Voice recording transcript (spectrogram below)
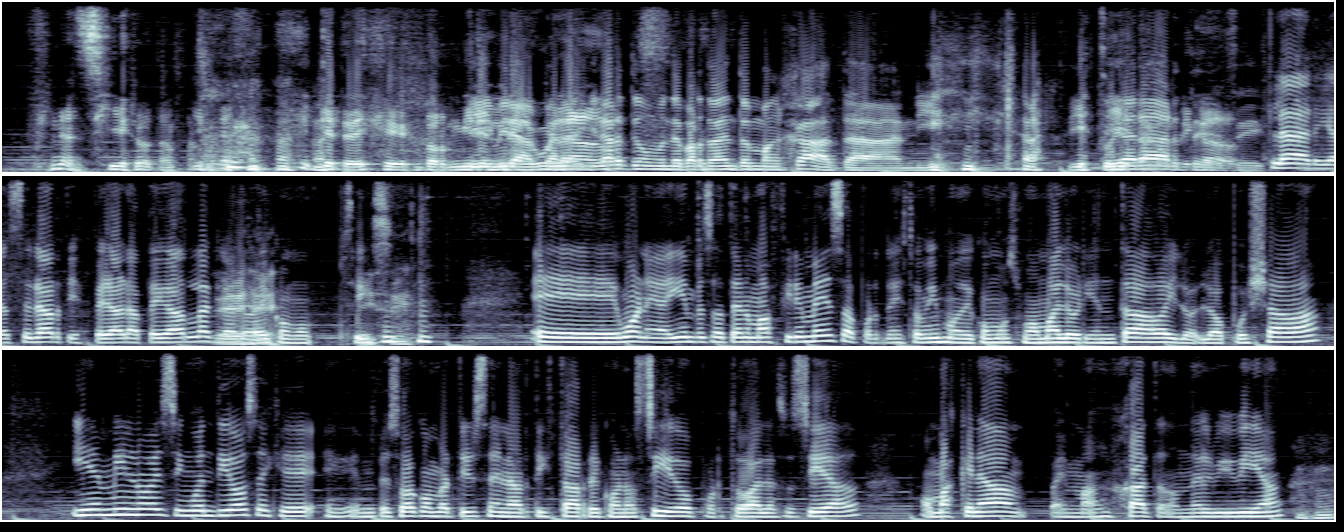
financiero también, que te deje dormir Y en mira, algún para lado. alquilarte un departamento en Manhattan y, claro, y estudiar arte. sí. Claro, y hacer arte y esperar a pegarla, claro, Eh, ahí como... Sí. Eh, bueno, y ahí empezó a tener más firmeza por esto mismo de cómo su mamá lo orientaba y lo, lo apoyaba. Y en 1952 es que eh, empezó a convertirse en el artista reconocido por toda la sociedad, o más que nada en Manhattan, donde él vivía. Ujú.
